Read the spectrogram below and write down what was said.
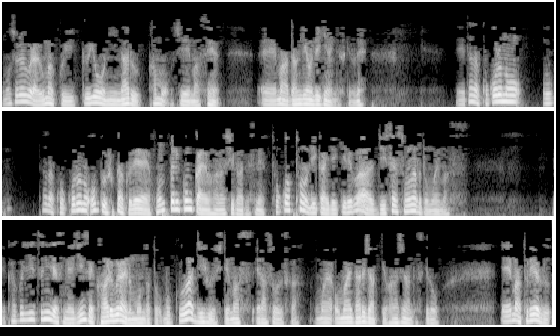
面白いぐらいうまくいくようになるかもしれません。えーまあ、断言はできないんですけどね。えーただ、心の、ただ、心の奥深くで、本当に今回の話がですね、とことん理解できれば、実際そうなると思います。確実にですね、人生変わるぐらいのもんだと僕は自負してます。偉そうですか。お前、お前誰じゃっていう話なんですけど。えーまあ、とりあえず、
